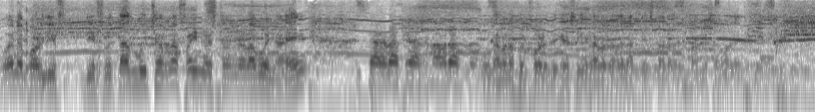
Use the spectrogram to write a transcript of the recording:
bueno, pues dif- disfrutad mucho, Rafa, y nuestra enhorabuena, ¿eh? Muchas gracias, un abrazo. Un abrazo fuerte, que ha sido una verdadera fiesta la del Farnesa Valencia. y-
